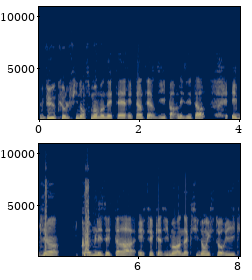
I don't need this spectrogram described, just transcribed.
vu que le financement monétaire est interdit par les États, eh bien comme les États, et c'est quasiment un accident historique,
